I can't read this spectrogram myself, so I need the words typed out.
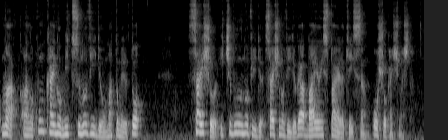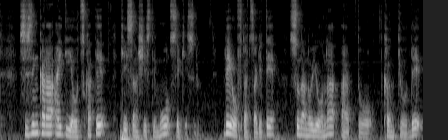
まあ、あの、今回の3つのビデオをまとめると、最初、一部のビデオ、最初のビデオがバイオインスパイア計算を紹介しました。自然からアイディアを使って計算システムを設計する。例を2つ挙げて、砂のようなあと環境で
